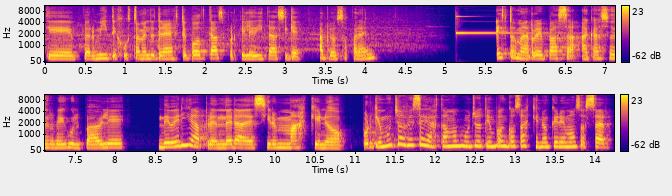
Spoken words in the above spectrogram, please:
que permite justamente tener este podcast porque le edita, así que aplausos para él. Esto me repasa, ¿acaso soy re culpable? Debería aprender a decir más que no, porque muchas veces gastamos mucho tiempo en cosas que no queremos hacer.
